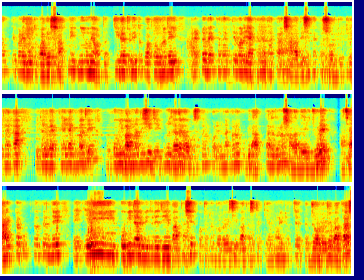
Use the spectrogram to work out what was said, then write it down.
থাকতে পারে যে তোমাদের সাপ্নিক নিয়মে, অর্থাৎ চিরাচরিত কথা অনুযায়ী আরেকটা ব্যাখ্যা থাকতে পারে, এখানে থাকা, সারা দেশে থাকা, সর্বত্র থাকা। এটার ব্যাখ্যায় লাগবা যে কবি বাংলাদেশে যে কোনো জায়গায় অবস্থান করেন না কেন, কবির আত্মার জন্য সারা দেশ জুড়ে আছে। আরেকটা যে এই কবিতার ভিতরে যে বাতাসের কথাটা বলা হয়েছে বাতাসটা কেমন? এটা হচ্ছে একটা জলজ বাতাস।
